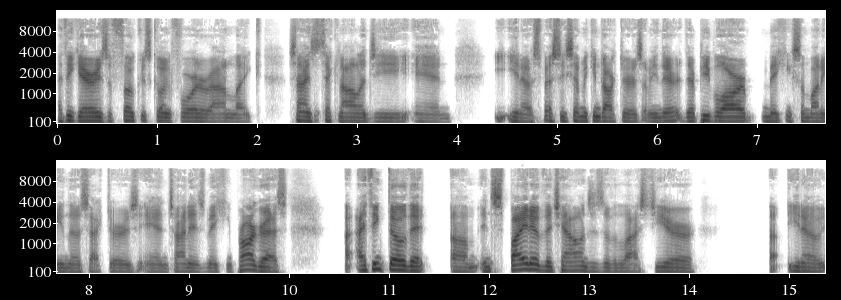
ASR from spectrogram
I think areas of focus going forward around like science, technology, and you know, especially semiconductors. I mean, there there people are making some money in those sectors, and China is making progress. I think though that um, in spite of the challenges of the last year, uh, you know,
